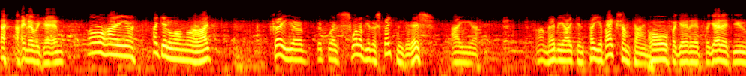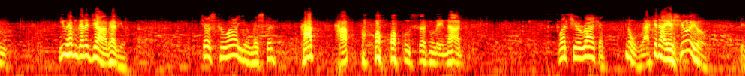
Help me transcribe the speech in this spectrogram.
I never can. Oh, I, uh, I get along all right. Say, uh, it was swell of you to stake me to this. I, uh, well, maybe I can pay you back sometime. Oh, forget it. Forget it. You. You haven't got a job, have you? Just who are you, mister? Cop? Cop? Oh, certainly not. What's your racket? No racket, I assure you. This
